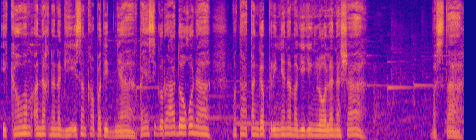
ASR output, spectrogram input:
Ikaw ang anak na nag-iisang kapatid niya, kaya sigurado ako na matatanggap rin niya na magiging lola na siya. Basta,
